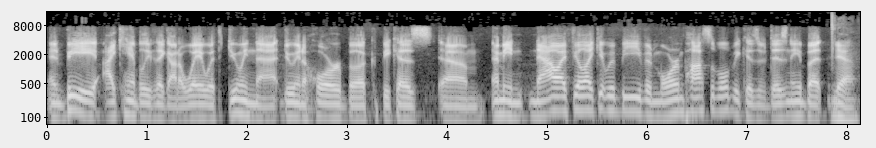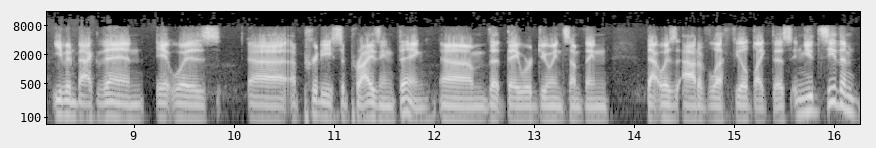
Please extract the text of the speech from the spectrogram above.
And B, I can't believe they got away with doing that, doing a horror book because, um, I mean, now I feel like it would be even more impossible because of Disney. But yeah. even back then, it was uh, a pretty surprising thing um, that they were doing something that was out of left field like this. And you'd see them,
